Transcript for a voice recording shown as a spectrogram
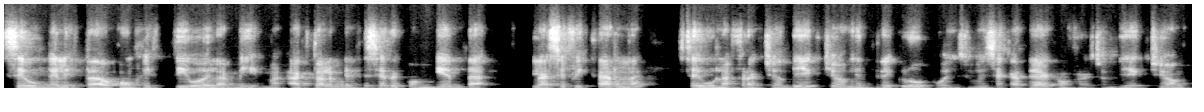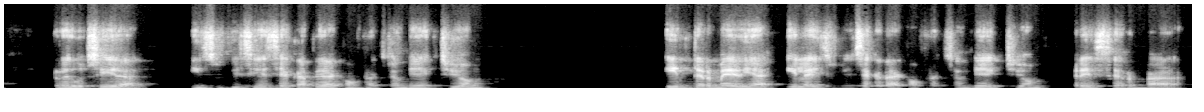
según el estado congestivo de la misma. Actualmente se recomienda clasificarla según la fracción de eyección entre grupos, insuficiencia cardíaca con fracción de eyección reducida, insuficiencia cardíaca con fracción de eyección intermedia y la insuficiencia cardíaca con fracción de eyección preservada.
